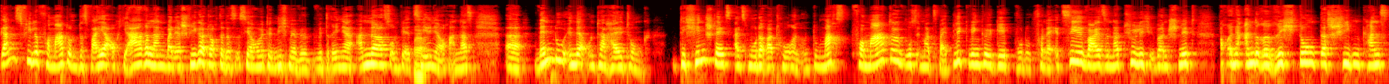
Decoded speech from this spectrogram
ganz viele Formate und das war ja auch jahrelang bei der Schwiegertochter. Das ist ja heute nicht mehr. Wir, wir drehen ja anders und wir erzählen ja, ja auch anders. Äh, wenn du in der Unterhaltung dich hinstellst als Moderatorin und du machst Formate, wo es immer zwei Blickwinkel gibt, wo du von der Erzählweise natürlich über einen Schnitt auch in eine andere Richtung das schieben kannst,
